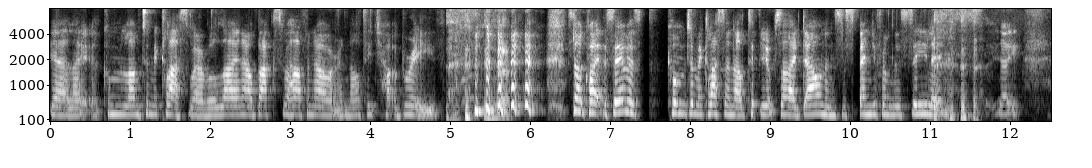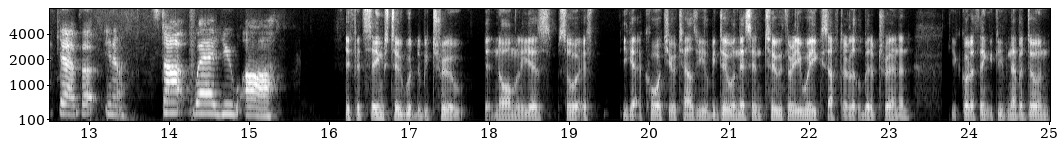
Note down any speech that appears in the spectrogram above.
Yeah, like uh, come along to my class where we'll lie on our backs for half an hour and I'll teach you how to breathe. it's not quite the same as come to my class and I'll tip you upside down and suspend you from the ceiling. yeah, but you know, start where you are. If it seems too good to be true, it normally is. So if you get a coach who tells you you'll be doing this in two, three weeks after a little bit of training, You've got to think if you've never done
